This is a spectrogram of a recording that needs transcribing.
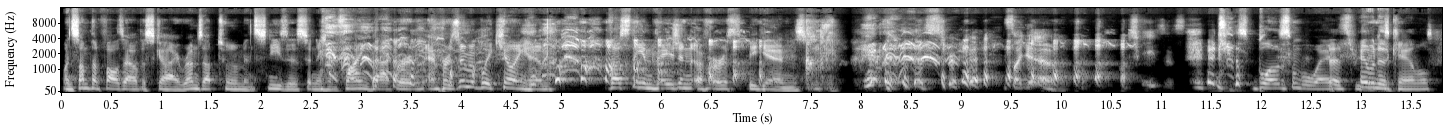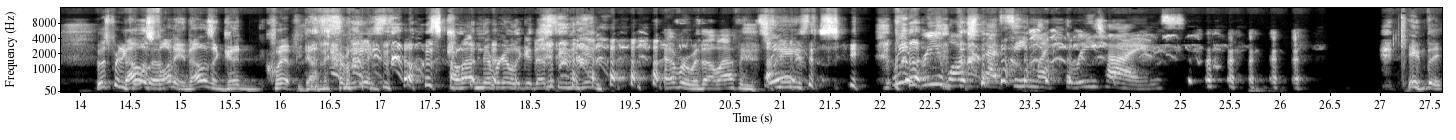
when something falls out of the sky, runs up to him and sneezes, sending him flying backward and presumably killing him. Thus, the invasion of Earth begins. it's like, yeah. Jesus. it just blows him away. That's him and his camels. It was pretty That cool. was though. funny. That was a good quip you got there. that was Oh, I'm never going to look at that scene again, ever, without laughing. Sneeze. We rewatched that scene like three times. Came to,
